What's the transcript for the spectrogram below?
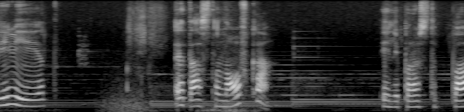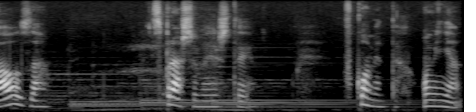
Привет! Это остановка? Или просто пауза? Спрашиваешь ты в комментах у меня.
